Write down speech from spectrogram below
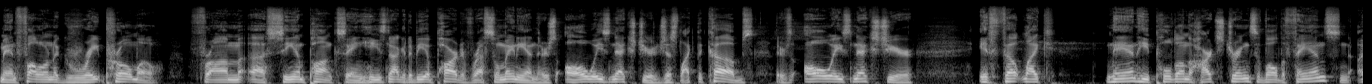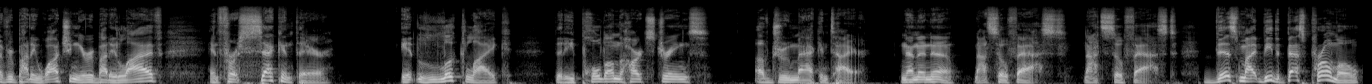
man, following a great promo from uh, CM Punk saying he's not going to be a part of WrestleMania and there's always next year, just like the Cubs, there's always next year. It felt like, man, he pulled on the heartstrings of all the fans and everybody watching, everybody live. And for a second there, it looked like that he pulled on the heartstrings of Drew McIntyre. No, no, no, not so fast. Not so fast. This might be the best promo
